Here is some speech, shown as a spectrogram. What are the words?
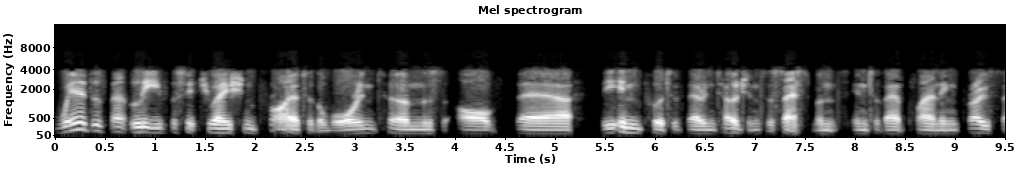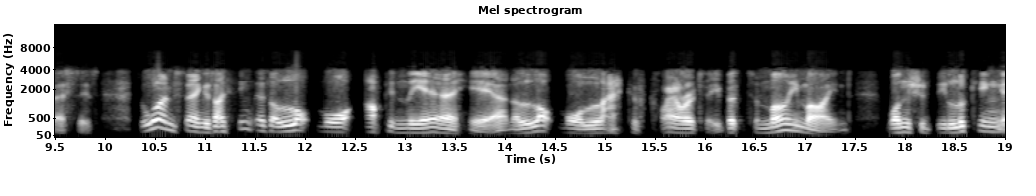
where does that leave the situation prior to the war in terms of their the input of their intelligence assessments into their planning processes. So all I'm saying is I think there's a lot more up in the air here and a lot more lack of clarity. But to my mind, one should be looking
